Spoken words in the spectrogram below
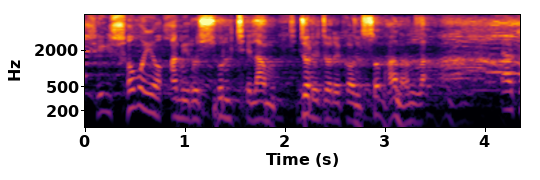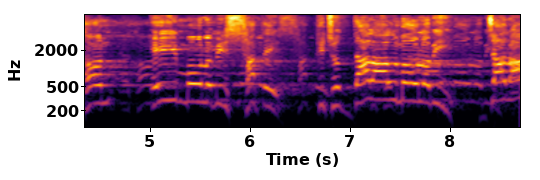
সেই সময়ও আমি রসুল ছিলাম। জোরে জোরে কন সোভান এখন এই মৌলবীর সাথে কিছু দালাল মৌলবী যারা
